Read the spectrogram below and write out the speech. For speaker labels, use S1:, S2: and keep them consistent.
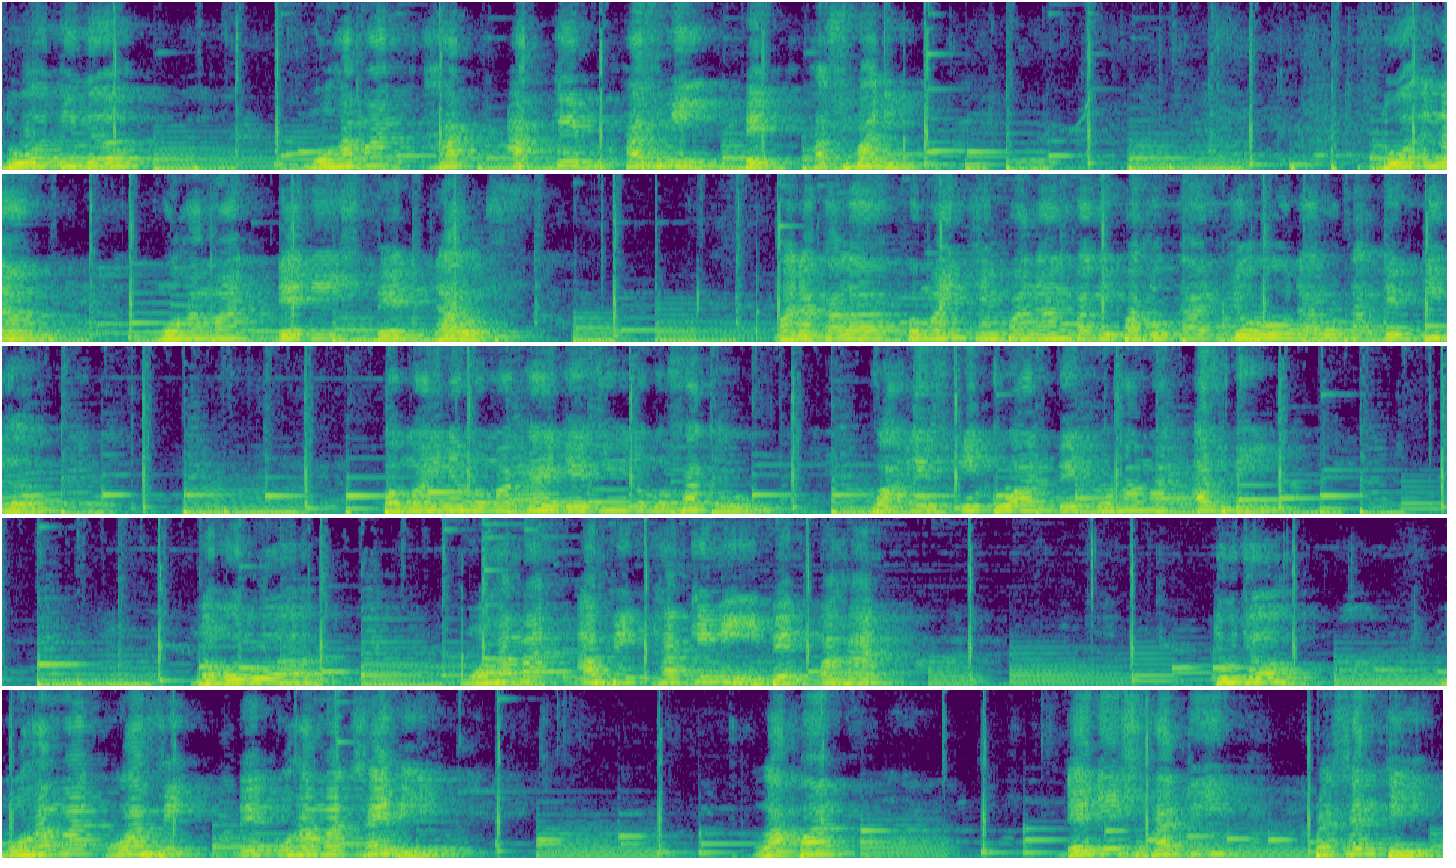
S1: dua tiga. Muhammad Hak Hakim Hazmi bin Hasmadi. Dua enam. Muhammad Denish bin Darus. Manakala pemain simpanan bagi pasukan Johor Darul Takzim 3 Pemain yang memakai jersey nombor 1 Faiz Ikwan bin Muhammad Azmi Nombor 2 Muhammad Afiq Hakimi bin Mahat 7 Muhammad Wafiq bin Muhammad Saibi 8 Danish Hadi Presenti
